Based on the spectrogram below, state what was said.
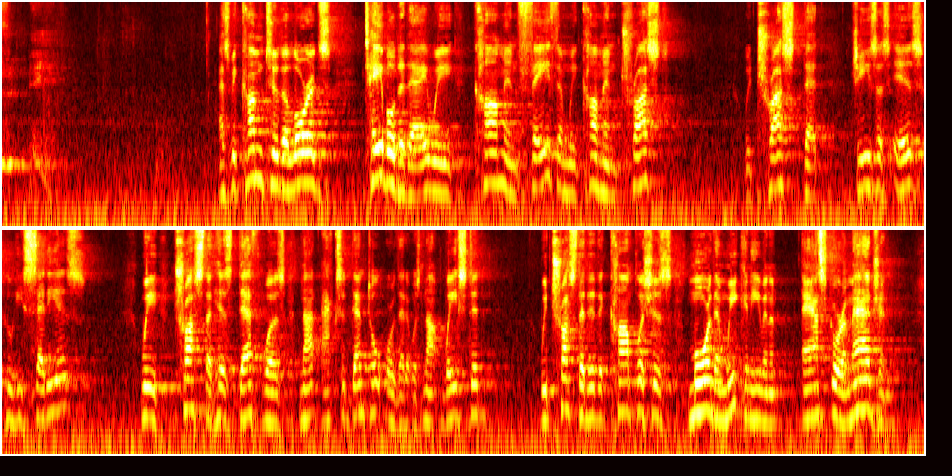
As we come to the Lord's table today, we come in faith and we come in trust. We trust that Jesus is who he said he is. We trust that his death was not accidental or that it was not wasted. We trust that it accomplishes more than we can even ask or imagine.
